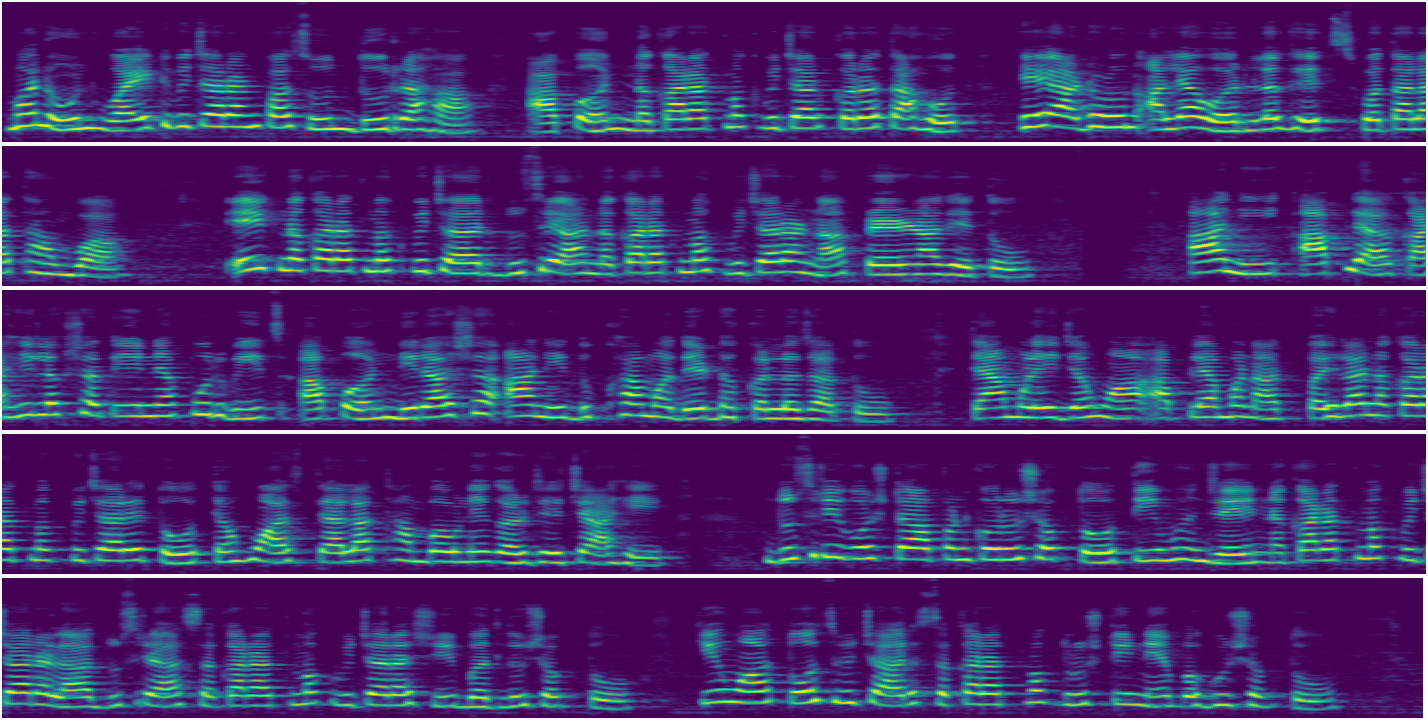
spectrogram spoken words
म्हणून वाईट विचारांपासून दूर राहा. आपण नकारात्मक विचार करत आहोत हे आढळून आल्यावर लगेच स्वतःला थांबवा. एक नकारात्मक विचार दुसऱ्या नकारात्मक विचारांना प्रेरणा देतो. आणि आपल्या काही लक्षात येण्यापूर्वीच आपण निराशा आणि दुःखामध्ये ढकललं जातो. त्यामुळे जेव्हा आपल्या मनात पहिला नकारात्मक विचार येतो तेव्हाच त्याला थांबवणे गरजेचे आहे. दुसरी गोष्ट आपण करू शकतो ती म्हणजे नकारात्मक विचाराला दुसऱ्या सकारात्मक विचाराशी बदलू शकतो किंवा तोच विचार सकारात्मक दृष्टीने बघू शकतो.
